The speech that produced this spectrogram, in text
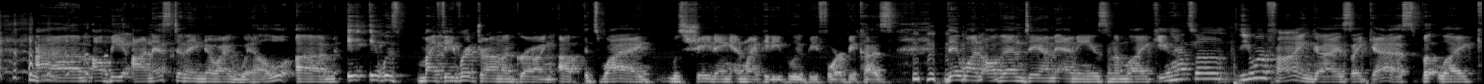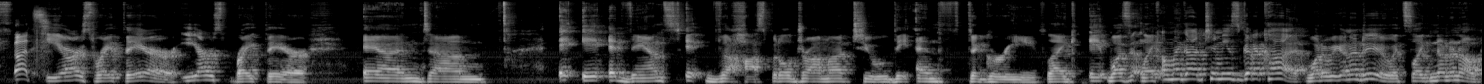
um, I'll be honest, and I know I will. Um, it, it was my favorite drama growing up. It's why I was shading NYPD Blue before because they won all them damn Emmys, and I'm like, you had some, you were fine, guys, I guess, but like, Guts. ER's right there. ER's right there, and um, it, it advanced it, the hospital drama to the nth degree. Like it wasn't like, oh my god, Timmy's gonna cut. What are we gonna do? It's like, no, no, no.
